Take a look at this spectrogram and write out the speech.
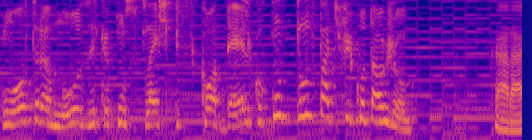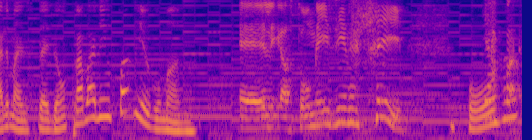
com outra música, com os flash psicodélico, com tudo pra dificultar o jogo. Caralho, mas isso daí deu um trabalhinho pro amigo, mano. É, ele gastou um mêsinho nessa aí. E, Porra. apa-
